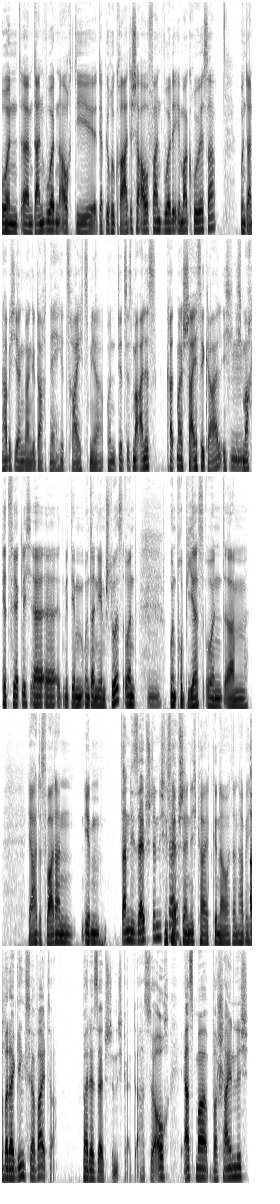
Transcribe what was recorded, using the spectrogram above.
Und ähm, dann wurden auch die, der bürokratische Aufwand wurde immer größer. Und dann habe ich irgendwann gedacht, nee, jetzt reicht es mir. Und jetzt ist mir alles gerade mal scheißegal. Ich, mhm. ich mache jetzt wirklich äh, äh, mit dem Unternehmen Schluss und, mhm. und es. Und ähm, ja, das war dann eben. Dann die Selbstständigkeit? Die Selbstständigkeit, genau. Dann habe ich. Aber da ging es ja weiter bei der Selbstständigkeit. Da hast du ja auch erstmal wahrscheinlich,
